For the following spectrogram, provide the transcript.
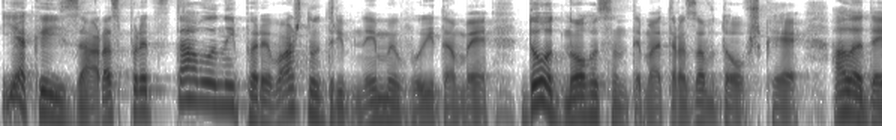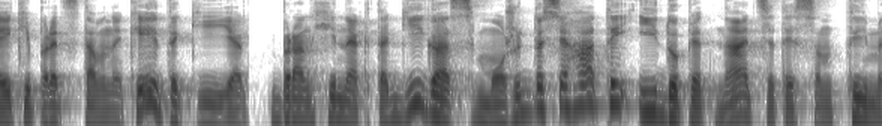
який зараз представлений переважно дрібними видами до 1 см завдовжки, але деякі представники, такі як Бранхінекта гігас, можуть досягати і до 15 см.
